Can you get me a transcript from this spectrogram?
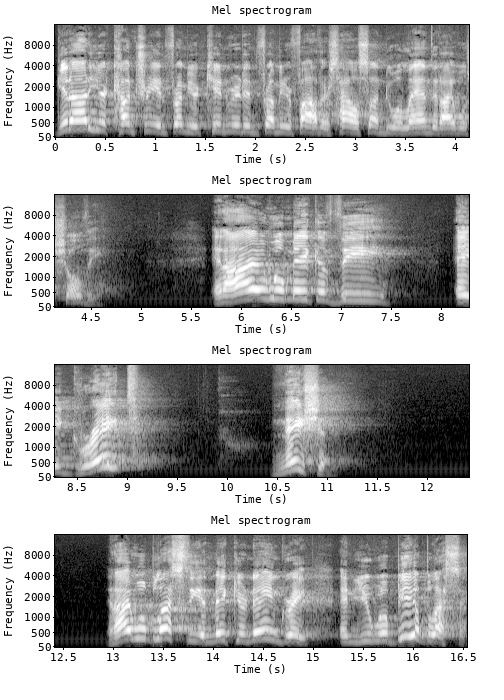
Get out of your country and from your kindred and from your father's house unto a land that I will show thee. And I will make of thee a great nation. And I will bless thee and make your name great, and you will be a blessing.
